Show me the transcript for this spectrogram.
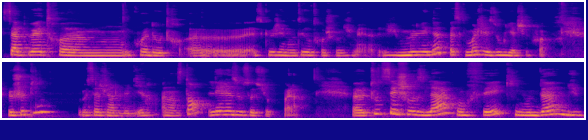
Ça peut être euh, quoi d'autre euh, Est-ce que j'ai noté autre chose? Je, me les note parce que moi je les oublie à chaque fois. Le shopping, ça je viens de le dire à l'instant, les réseaux sociaux, voilà. Euh, toutes ces choses-là qu'on fait qui nous donnent du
